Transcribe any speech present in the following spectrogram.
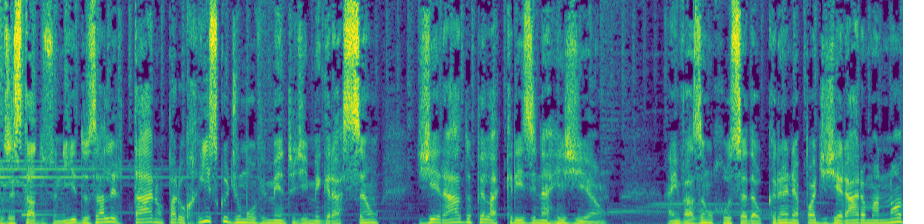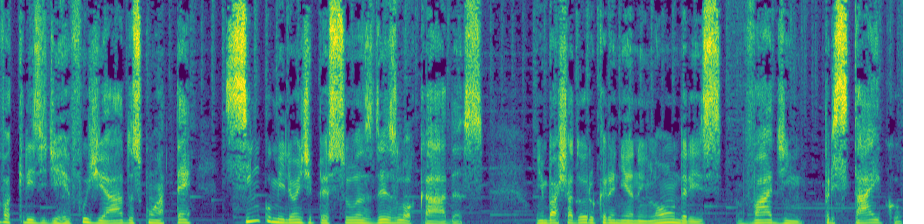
Os Estados Unidos alertaram para o risco de um movimento de imigração gerado pela crise na região. A invasão russa da Ucrânia pode gerar uma nova crise de refugiados com até 5 milhões de pessoas deslocadas. O embaixador ucraniano em Londres, Vadim Pristaiko,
